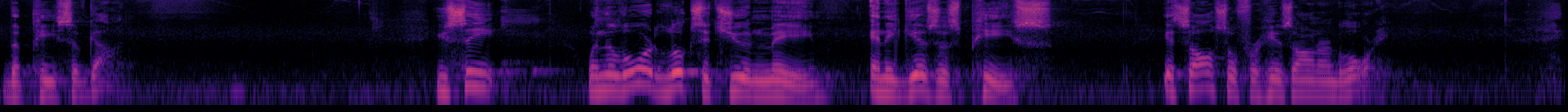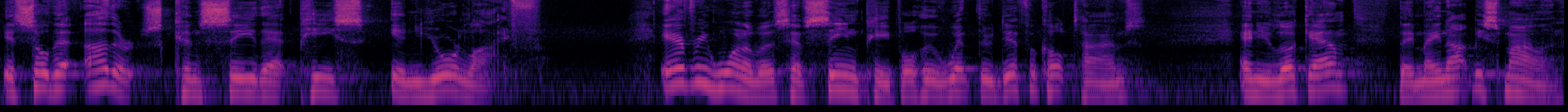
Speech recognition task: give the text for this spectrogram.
the peace of God. You see, when the Lord looks at you and me and He gives us peace, it's also for His honor and glory. It's so that others can see that peace in your life. Every one of us have seen people who went through difficult times, and you look at them, they may not be smiling,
